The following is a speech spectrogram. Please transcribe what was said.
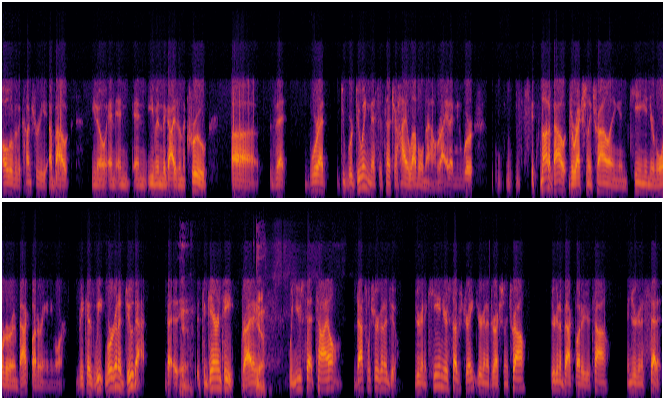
all over the country about you know, and and and even the guys on the crew uh, that we're at we're doing this at such a high level now, right? I mean, we're it's not about directionally troweling and keying in your mortar and back buttering anymore because we we're going to do that. That it's, yeah. it's a guarantee, right? I mean, yeah. when you set tile, that's what you're going to do. You're going to key in your substrate. You're going to directionally trowel. You're going to back butter your tile, and you're going to set it.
